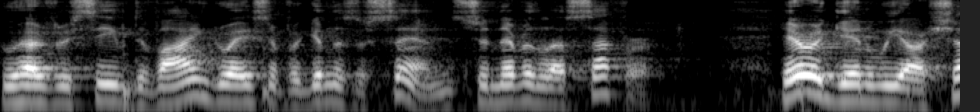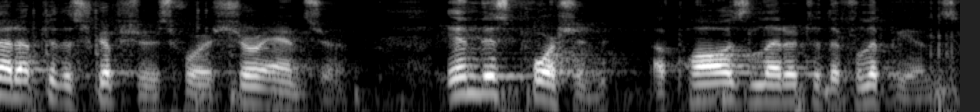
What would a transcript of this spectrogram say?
who has received divine grace and forgiveness of sins should nevertheless suffer. Here again, we are shut up to the Scriptures for a sure answer. In this portion of Paul's letter to the Philippians,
